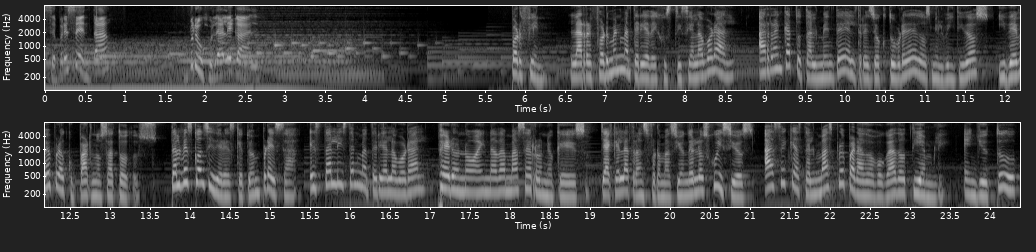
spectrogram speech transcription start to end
Se presenta Brújula Legal. Por fin, la reforma en materia de justicia laboral arranca totalmente el 3 de octubre de 2022 y debe preocuparnos a todos. Tal vez consideres que tu empresa está lista en materia laboral, pero no hay nada más erróneo que eso, ya que la transformación de los juicios hace que hasta el más preparado abogado tiemble. En YouTube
